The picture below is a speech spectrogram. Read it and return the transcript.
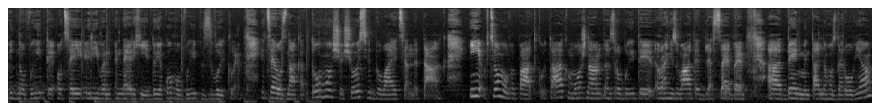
відновити оцей рівень енергії, до якого ви звикли. І це ознака того, що щось відбувається не так. І в цьому випадку так можна зробити, організувати для себе день ментального здоров'я,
